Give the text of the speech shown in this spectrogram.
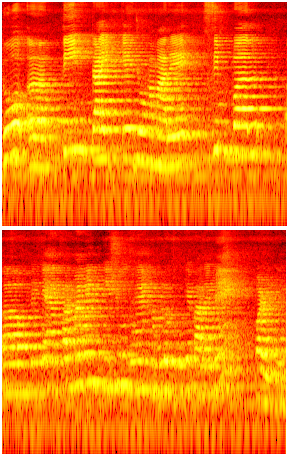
दो तीन टाइप के जो हमारे सिंपल परमानेंट इश्यूज़ हैं, हम लोग उनके बारे में पढ़ लें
